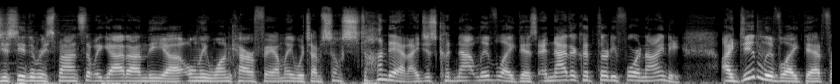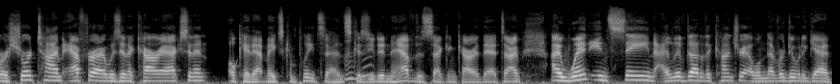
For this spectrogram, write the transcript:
you see the response that we got on the uh, only one car family, which I'm so stunned at? I just could not live like this, and neither could 3490. I did live like that for a short time after I was in a car accident. Okay, that makes complete sense because you mm-hmm. didn't have the second car at that time. I went insane. I lived out of the country. I will never do it again.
